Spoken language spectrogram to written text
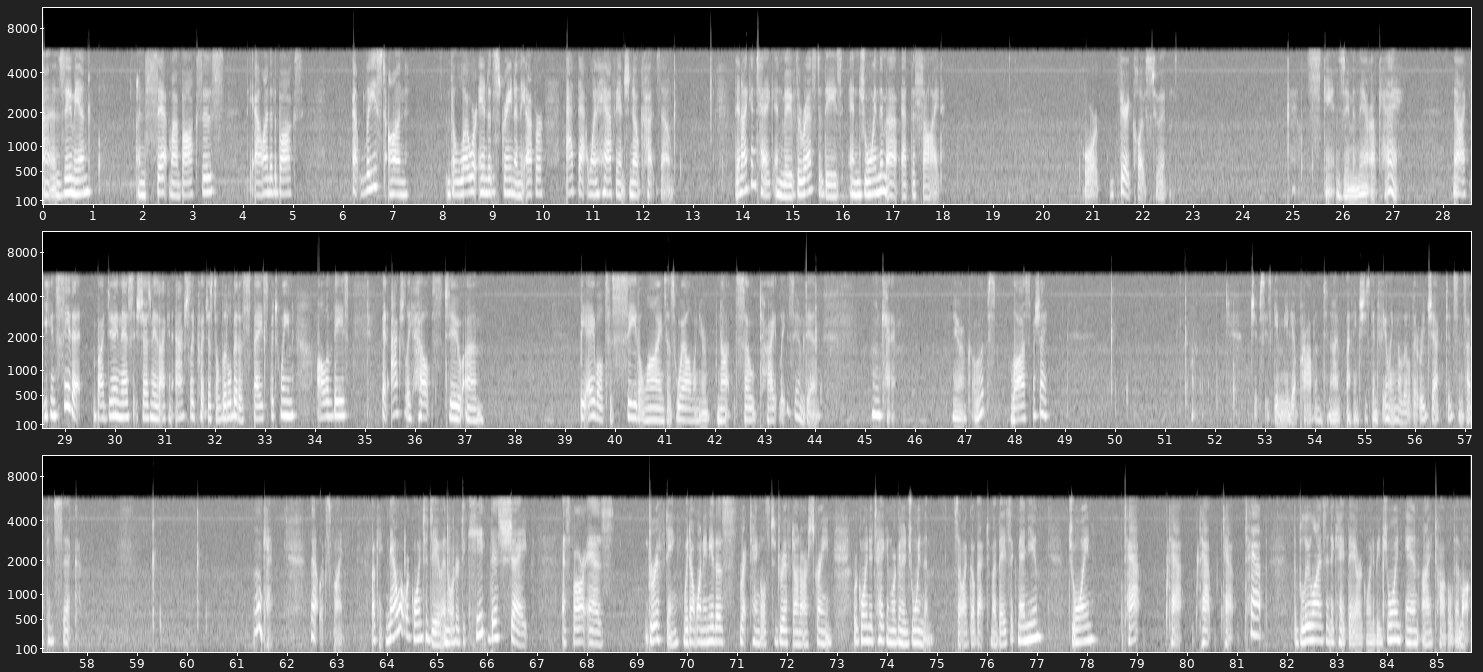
uh, zoom in and set my boxes, the outline of the box, at least on the lower end of the screen and the upper at that one half inch no cut zone. Then I can take and move the rest of these and join them up at the side or very close to it. Okay, scan, zoom in there. Okay. Now I, you can see that by doing this it shows me that I can actually put just a little bit of space between all of these. It actually helps to um, be able to see the lines as well when you're not so tightly zoomed in. Okay. There I go. Oops. Lost my shape. Gypsy's giving me a little problem tonight. I think she's been feeling a little bit rejected since I've been sick. Okay. That looks fine. Okay, now what we're going to do in order to keep this shape as far as drifting. We don't want any of those rectangles to drift on our screen. We're going to take and we're going to join them. So I go back to my basic menu, join, tap, tap, tap, tap, tap. The blue lines indicate they are going to be joined and I toggle them off.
